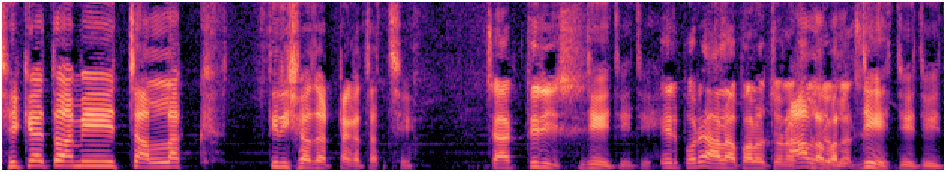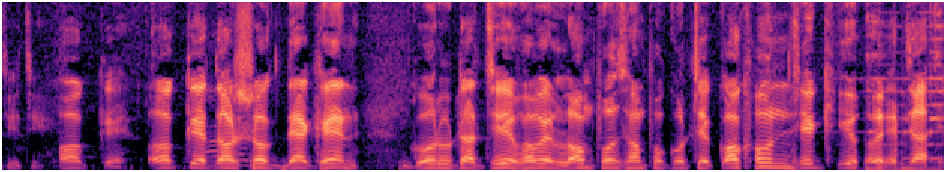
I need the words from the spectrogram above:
ঠিকায় তো আমি চার লাখ তিরিশ হাজার টাকা চাচ্ছি। চার তিরিশ? জি জি জি। এরপরে আলাপ আলোচনা আলাদা আলাদা জি জি জি জি জি। ওকে ওকে দর্শক দেখেন গরুটা যেভাবে লম্ফ ঝম্প করছে কখন যে কি হয়ে যায়।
